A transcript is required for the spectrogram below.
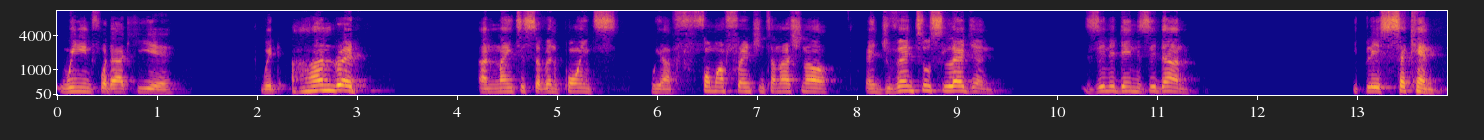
winning for that year with 197 points. We have former French international and Juventus legend, Zinedine Zidane. He placed second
